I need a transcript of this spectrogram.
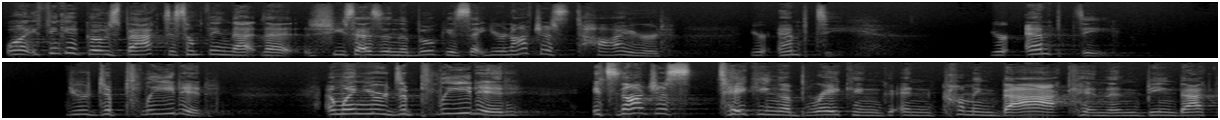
Well, I think it goes back to something that, that she says in the book is that you're not just tired, you're empty. You're empty. You're depleted. And when you're depleted, it's not just taking a break and, and coming back and then being back.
